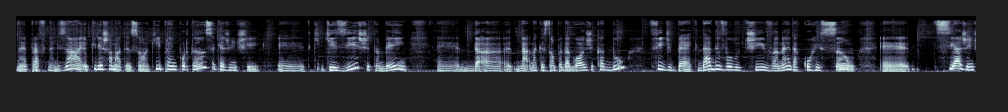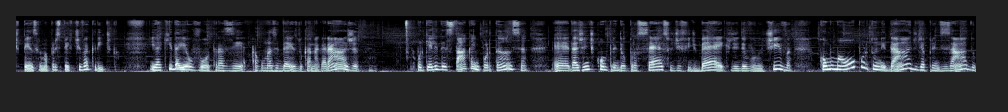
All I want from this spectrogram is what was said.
né, para finalizar, eu queria chamar a atenção aqui para a importância que a gente é, que, que, existe também é, da, na, na, questão pedagógica do feedback, da devolutiva, né, da correção, é, se a gente pensa numa perspectiva crítica. E aqui daí eu vou trazer algumas ideias do Canagaraja porque ele destaca a importância é, da gente compreender o processo de feedback, de devolutiva, como uma oportunidade de aprendizado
